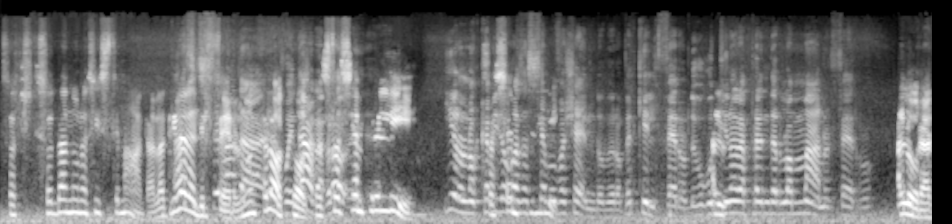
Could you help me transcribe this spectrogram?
Sto, sto dando una sistemata. La trivella Ah, del sistemata ferro non te l'ho tolta, sta però- sempre lì. Io non ho capito cosa stiamo lì. facendo, però. Perché il ferro? Devo continuare a prenderlo a mano il ferro? Allora,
